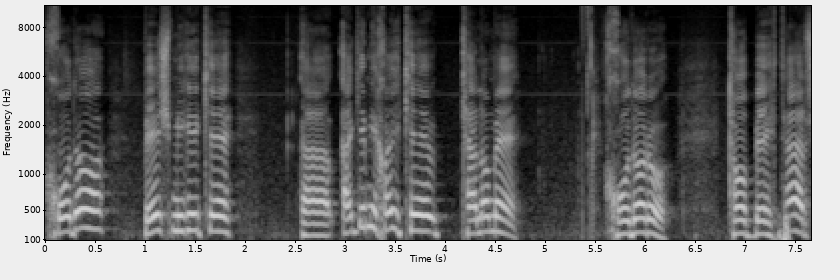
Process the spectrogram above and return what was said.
خدا بهش میگه که اگه می‌خوای که کلام خدا رو تا بهتر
